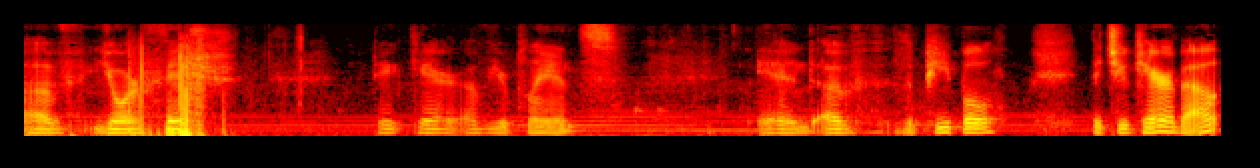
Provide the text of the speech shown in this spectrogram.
of your fish, take care of your plants, and of the people that you care about.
